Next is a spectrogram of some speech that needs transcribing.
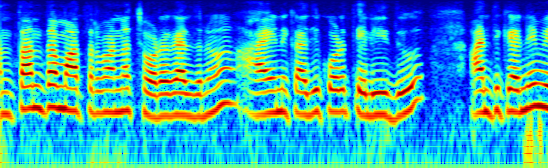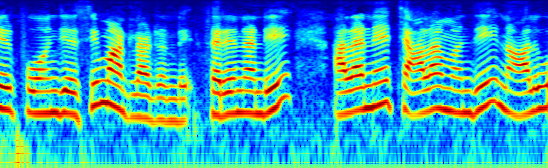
అంతంత మాత్రమన్నా చూడగలను. ఆయనకి అది కూడా తెలియదు అందుకని మీరు ఫోన్ చేసి మాట్లాడండి. సరేనండి? అలానే చాలామంది నాలుగు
